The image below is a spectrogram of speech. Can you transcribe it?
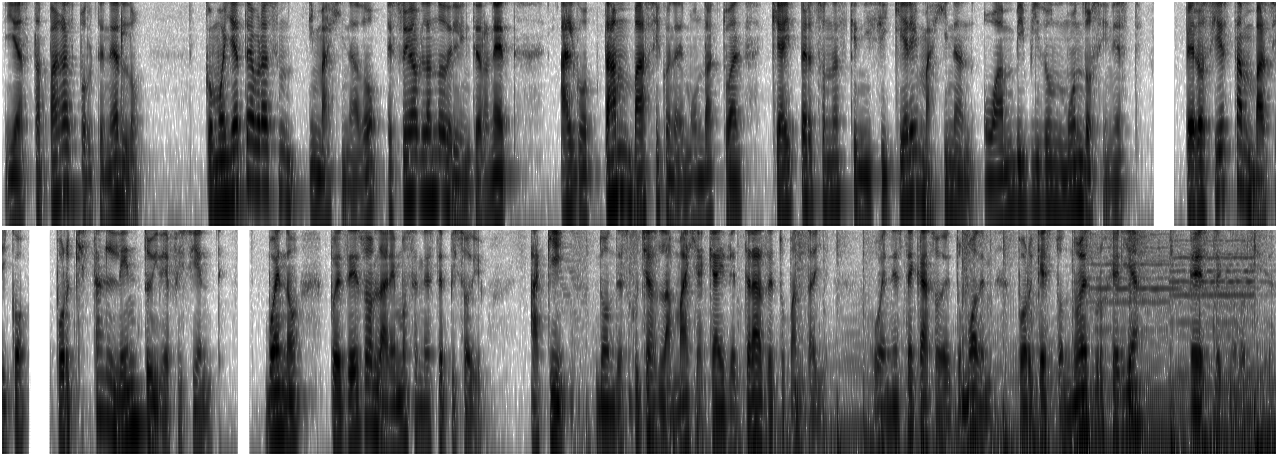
y hasta pagas por tenerlo. Como ya te habrás imaginado, estoy hablando del Internet, algo tan básico en el mundo actual que hay personas que ni siquiera imaginan o han vivido un mundo sin este. Pero si es tan básico, ¿por qué es tan lento y deficiente? Bueno, pues de eso hablaremos en este episodio, aquí, donde escuchas la magia que hay detrás de tu pantalla, o en este caso de tu modem, porque esto no es brujería, es tecnología.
